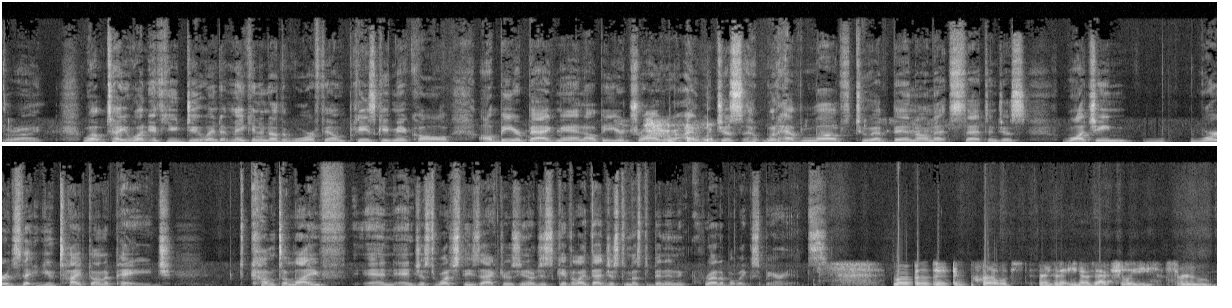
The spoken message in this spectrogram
Right. Well, tell you what, if you do end up making another war film, please give me a call. I'll be your bagman. I'll be your driver. I would just would have loved to have been on that set and just watching words that you typed on a page come to life and and just watch these actors, you know, just give it like that. Just must have been an incredible experience. Well, it was an incredible experience, and you know, it was actually through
